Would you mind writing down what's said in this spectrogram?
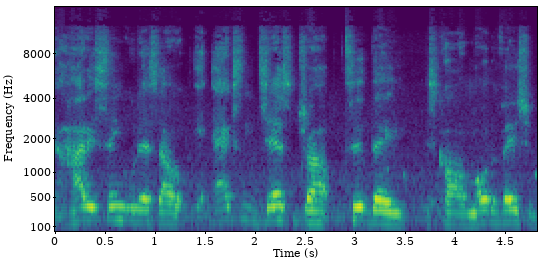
The hottest single that's out, it actually just dropped today. It's called Motivation.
